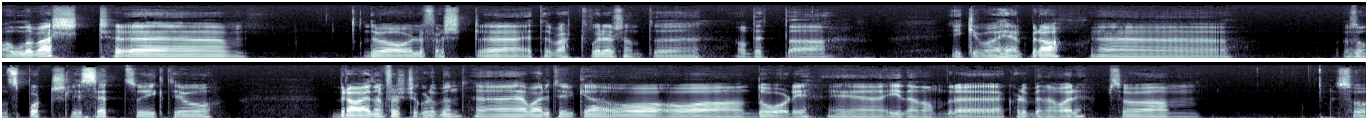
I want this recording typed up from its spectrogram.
aller verst. Eh, det var vel først eh, etter hvert hvor jeg skjønte at dette ikke var helt bra. Eh, sånn sportslig sett så gikk det jo bra i den første klubben eh, jeg var i Tyrkia, og, og dårlig i, i, den andre klubben jeg var i. Så, så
